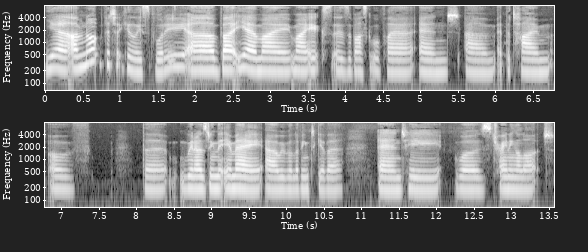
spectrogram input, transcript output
Yeah, I'm not particularly sporty, uh, but yeah, my, my ex is a basketball player, and um, at the time of the when I was doing the MA, uh, we were living together, and he was training a lot.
